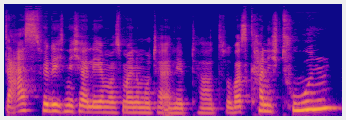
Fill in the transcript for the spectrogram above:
das will ich nicht erleben, was meine Mutter erlebt hat. So, was kann ich tun?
